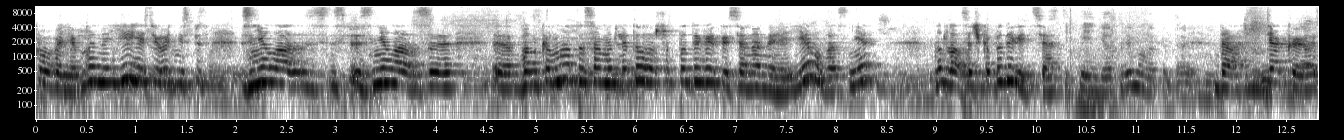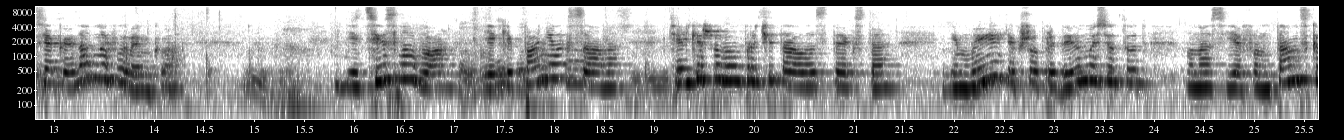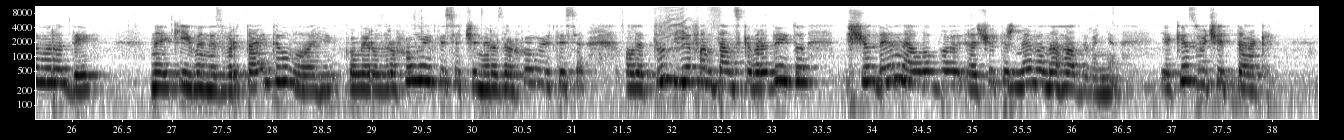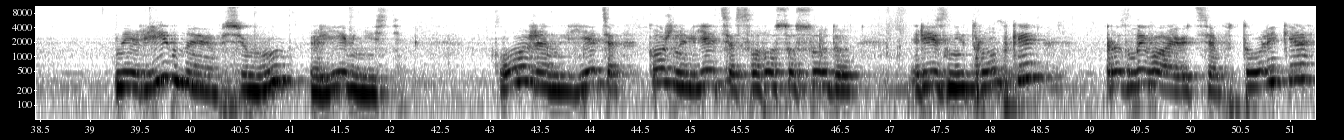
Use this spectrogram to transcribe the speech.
Кого є? В мене є, я сьогодні спі- зняла, зняла з е, банкомату саме для того, щоб подивитися на неї. Є у вас, ні? Будь ласка, подивіться. Стипендію отримали питання? Да, дякую, дякую. На одну хвилинку. І ці слова, які пані Оксана тільки що вам прочитала з текста. І ми, якщо придивимося тут, у нас є фонтан сковороди, на який ви не звертаєте уваги, коли розраховуєтеся чи не розраховуєтеся. Але тут є фонтан сковороди, і то щоденне або щотижневе нагадування, яке звучить так. Нерівною всьому рівність. Кожен лється, кожен лється свого сосуду різні трубки, розливаються в толіки,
